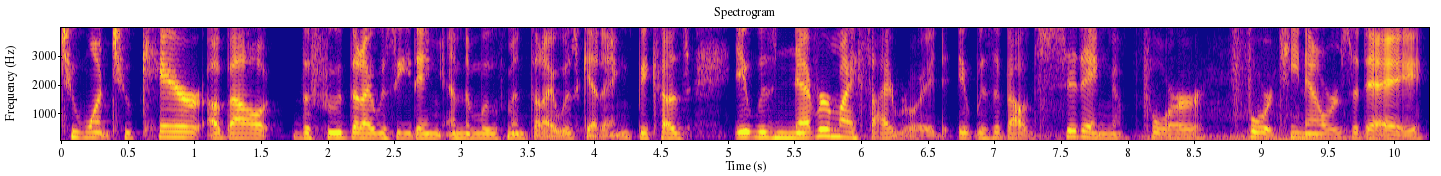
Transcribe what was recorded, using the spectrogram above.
to want to care about the food that I was eating and the movement that I was getting because it was never my thyroid. It was about sitting for 14 hours a day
